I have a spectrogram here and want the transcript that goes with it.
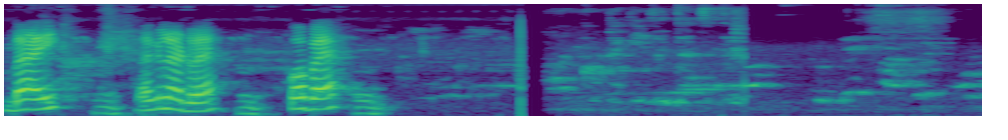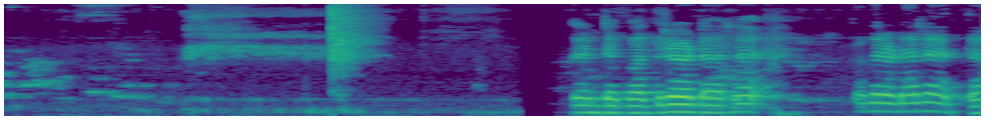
ಬಾಯ್ ಬಗಲಾಡ್ವೆ ಪೋ ಬಾಯ್ ಗಂಟೆ ಪದ್ರಡರೆ ಪದ್ರಡರೆ ಆಯ್ತಾ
